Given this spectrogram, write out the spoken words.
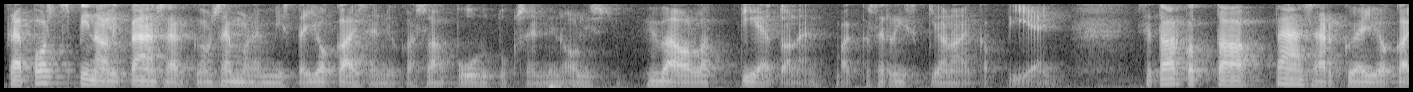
Tämä postspinaali päänsärky on semmoinen, mistä jokaisen, joka saa puudutuksen, niin olisi hyvä olla tietoinen, vaikka se riski on aika pieni. Se tarkoittaa päänsärkyä, joka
